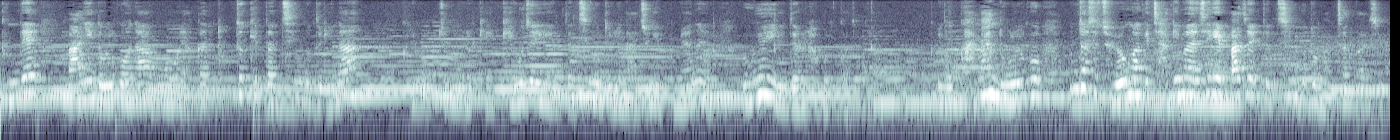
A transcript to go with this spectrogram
근데 많이 놀거나 뭐 약간 독특했던 친구들이나 그리고 좀 이렇게 개구쟁이였던 친구들이 나중에 보면은 의외의 일들을 하고 있거든요. 그리고 가만 놀고 혼자서 조용하게 자기만의 세계에 빠져있던 친구도 마찬가지고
